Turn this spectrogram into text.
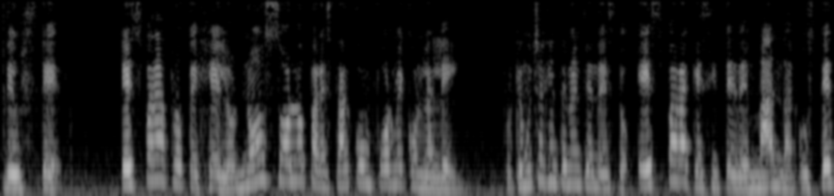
de usted es para protegerlo, no solo para estar conforme con la ley, porque mucha gente no entiende esto, es para que si te demandan, usted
